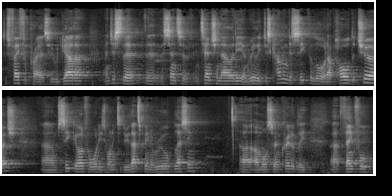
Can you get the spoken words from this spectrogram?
just faithful prayers who would gather, and just the, the, the sense of intentionality and really just coming to seek the Lord, uphold the church, um, seek God for what He's wanting to do. That's been a real blessing. Uh, I'm also incredibly uh, thankful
